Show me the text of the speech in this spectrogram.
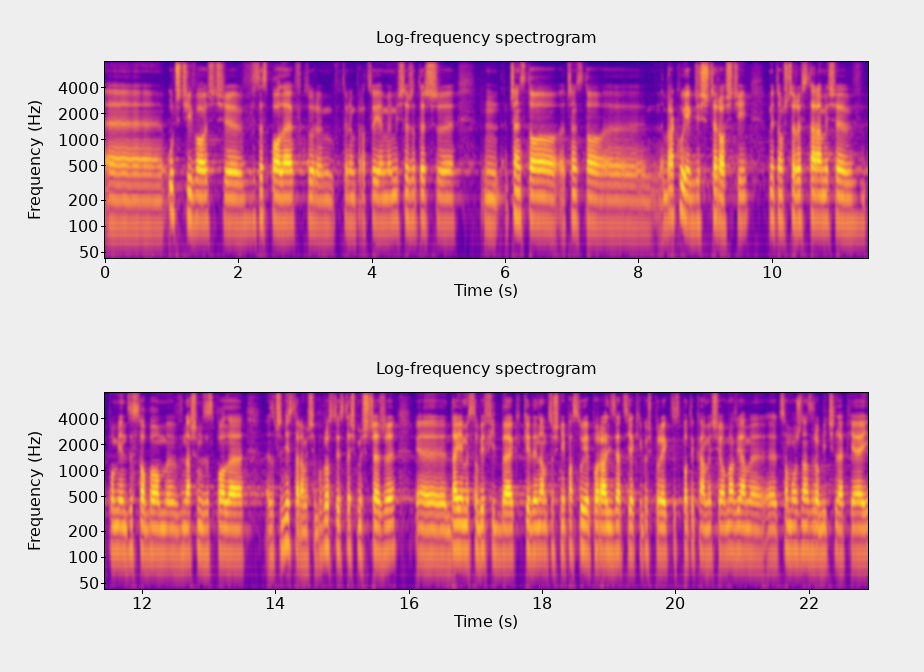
e, uczciwość e, w zespole, w którym, w którym pracujemy. Myślę, że też często, często e, brakuje gdzieś szczerości. My tą szczerość staramy się pomiędzy sobą w naszym zespole, znaczy nie staramy się, po prostu jesteśmy szczerzy, e, dajemy sobie feedback, kiedy nam coś nie pasuje po realizacji jakiegoś projektu, spotykamy się, omawiamy, e, co można zrobić lepiej.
